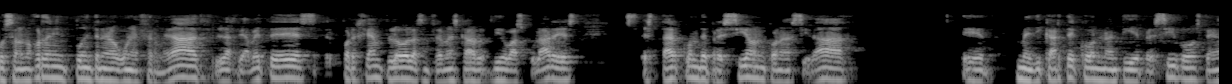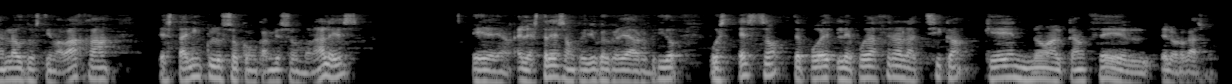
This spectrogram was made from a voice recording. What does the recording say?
pues a lo mejor también pueden tener alguna enfermedad, las diabetes, por ejemplo, las enfermedades cardiovasculares, estar con depresión, con ansiedad, eh, medicarte con antidepresivos, tener la autoestima baja, estar incluso con cambios hormonales, eh, el estrés, aunque yo creo que ya lo he repetido, pues eso le puede hacer a la chica que no alcance el, orgasmo.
